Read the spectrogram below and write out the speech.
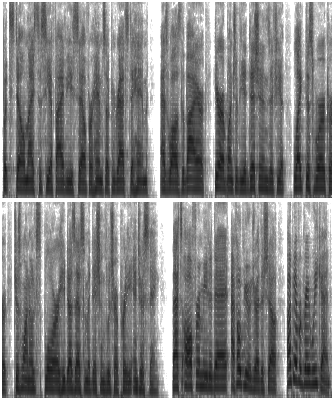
but still nice to see a 5E sale for him. So congrats to him as well as the buyer. Here are a bunch of the additions. If you like this work or just want to explore, he does have some additions which are pretty interesting. That's all from me today. I hope you enjoyed the show. I hope you have a great weekend.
